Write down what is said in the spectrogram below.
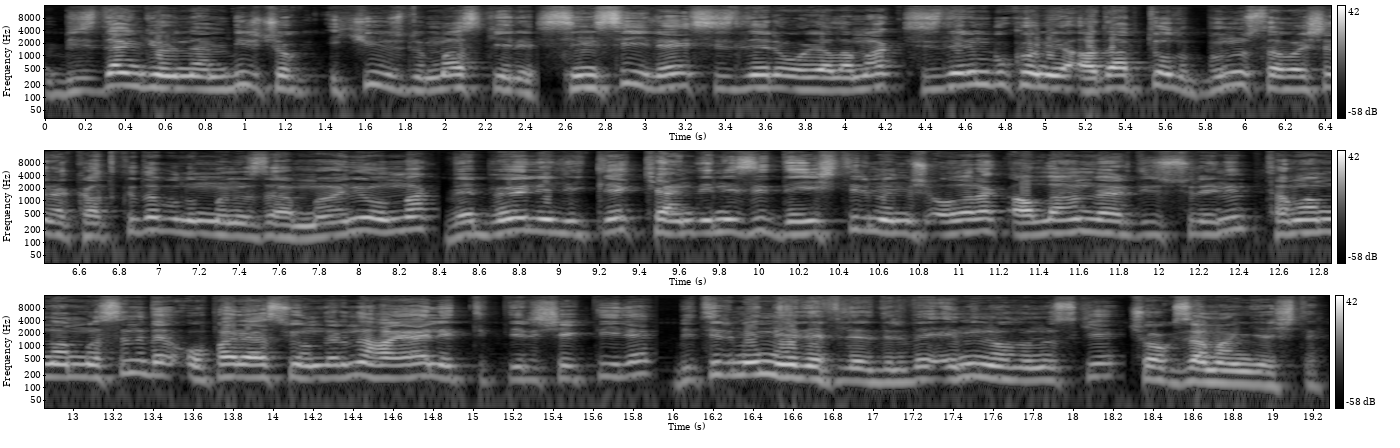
bizden görünen birçok ikiyüzlü maskeli sinsiyle sizleri oyalamak, sizlerin bu konuya adapte olup bunun savaşına katkıda bulunmanıza mani olmak ve böylelikle kendinizi değiştirmemiş olarak Allah'ın verdiği sürenin tamamlanmasını ve operasyonlarını hayal ettikleri şekliyle bitirmenin hedefleridir ve emin olunuz ki çok zaman geçti.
